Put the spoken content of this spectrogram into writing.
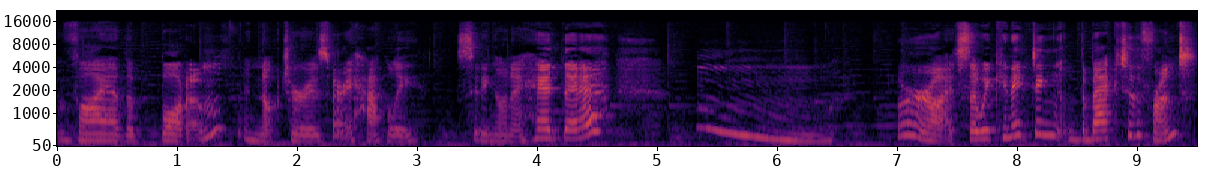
via the bottom, and Noctura is very happily sitting on her head there. Alright, so we're connecting the back to the front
